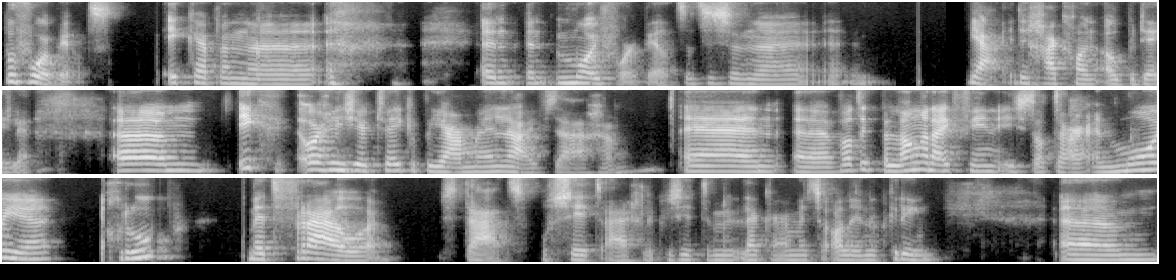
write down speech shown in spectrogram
bijvoorbeeld, ik heb een, uh, een, een mooi voorbeeld. Het is een, uh, ja, die ga ik gewoon open delen. Um, ik organiseer twee keer per jaar mijn live dagen. En uh, wat ik belangrijk vind, is dat daar een mooie groep met vrouwen staat of zit eigenlijk. We zitten lekker met z'n allen in een kring. Ehm,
